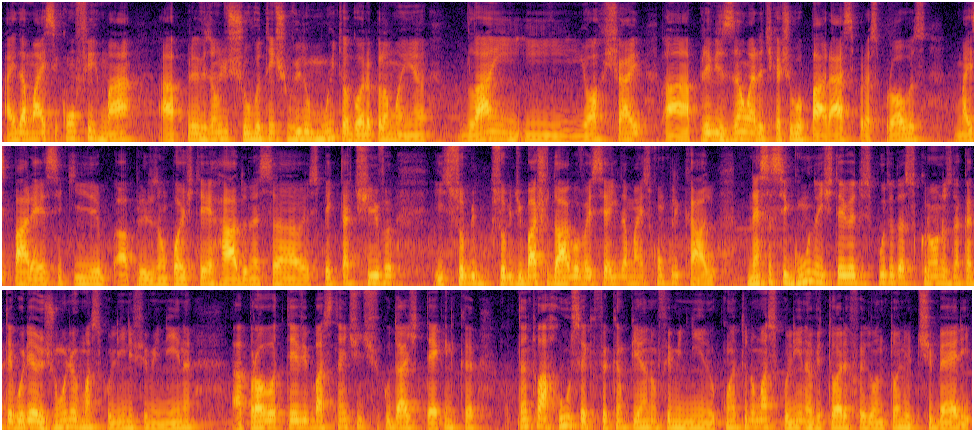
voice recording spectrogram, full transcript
ainda mais se confirmar a previsão de chuva. Tem chovido muito agora pela manhã lá em, em Yorkshire. A previsão era de que a chuva parasse para as provas, mas parece que a previsão pode ter errado nessa expectativa e sob, sob debaixo d'água vai ser ainda mais complicado. Nessa segunda, a gente teve a disputa das cronos na categoria júnior, masculina e feminina. A prova teve bastante dificuldade técnica, tanto a russa, que foi campeã no feminino, quanto no masculino, a vitória foi do Antônio Tiberi,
